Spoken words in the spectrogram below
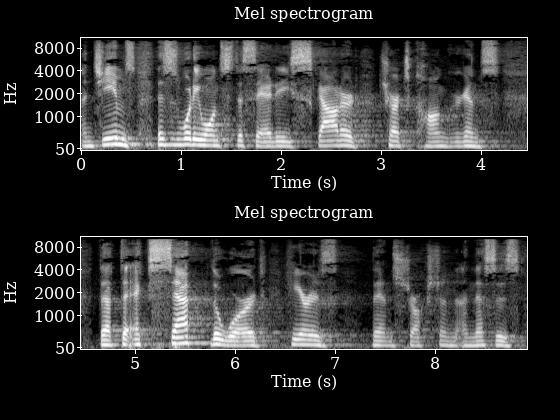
and James, this is what he wants to say to these scattered church congregants: that to accept the word here is the instruction, and this is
